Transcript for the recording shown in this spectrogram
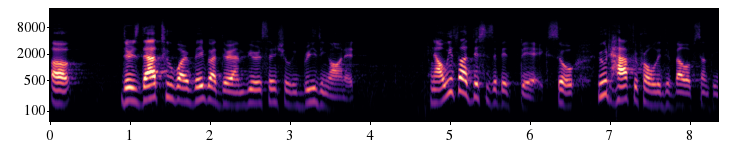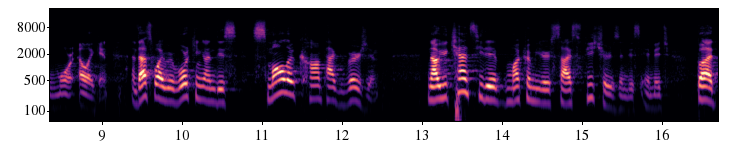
Uh, there's that two-wire waveguide there, and we're essentially breathing on it. Now, we thought this is a bit big, so we would have to probably develop something more elegant. And that's why we're working on this smaller, compact version. Now, you can't see the micrometer size features in this image, but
